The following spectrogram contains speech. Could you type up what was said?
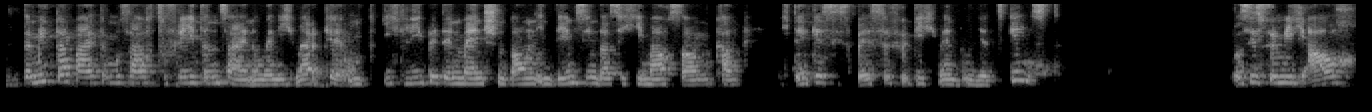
der Mitarbeiter muss auch zufrieden sein. Und wenn ich merke, und ich liebe den Menschen dann in dem Sinn, dass ich ihm auch sagen kann, ich denke, es ist besser für dich, wenn du jetzt gehst. Das ist für mich auch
